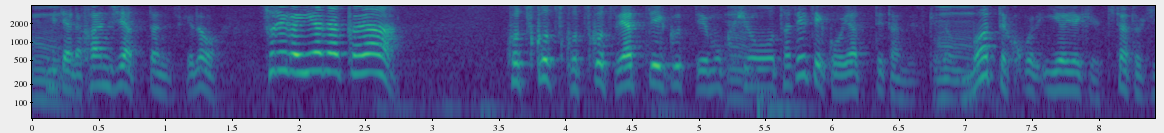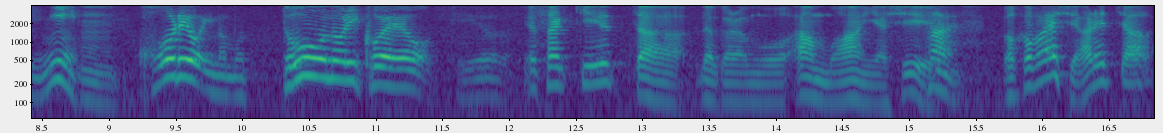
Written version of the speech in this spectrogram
うん。みたいな感じやったんですけどそれが嫌だからコツコツコツコツやっていくっていう目標を立ててこうやってたんですけど、うん。またここでイヤイヤ期が来た時に、うん。これを今もうどう乗り越えようっていう、いやさっき言っただからもう案も案やし、はい、若林あれちゃう？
